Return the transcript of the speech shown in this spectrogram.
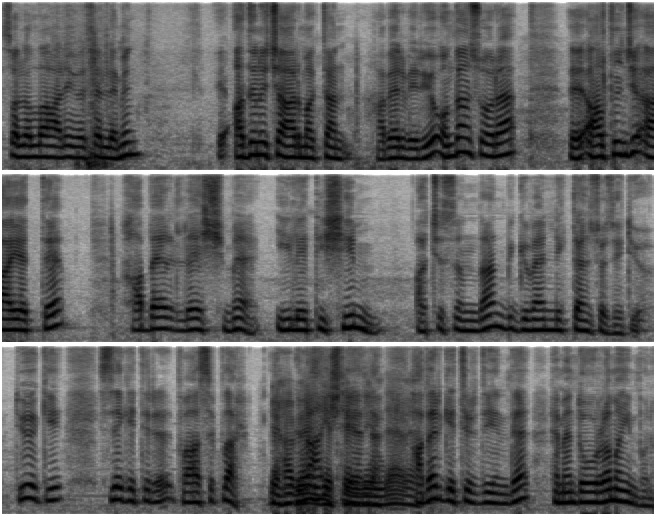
sallallahu aleyhi ve sellemin e, adını çağırmaktan haber veriyor. Ondan sonra e, 6. ayette haberleşme, iletişim açısından bir güvenlikten söz ediyor. Diyor ki size getirir fasıklar. Bir haber günah getirdiğinde, evet. haber getirdiğinde hemen doğrulamayın bunu.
